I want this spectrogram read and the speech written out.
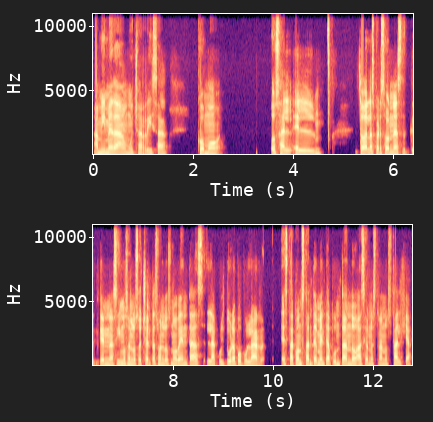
A mí me da mucha risa como, o sea, el, todas las personas que, nacimos en los 80s o en los 90s, la cultura popular está constantemente apuntando hacia nuestra nostalgia.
